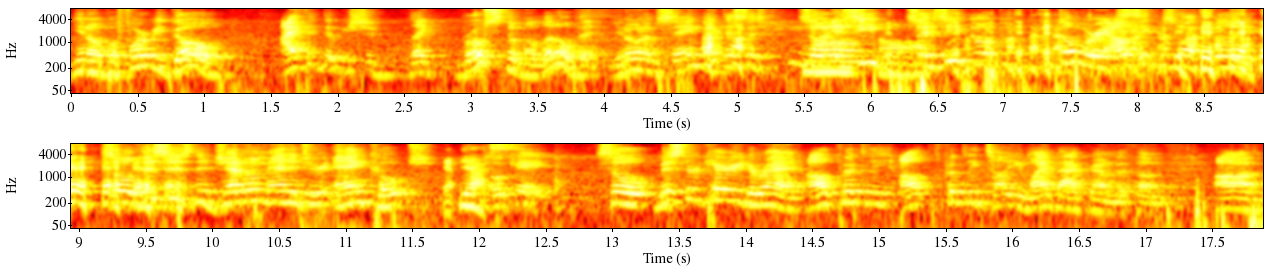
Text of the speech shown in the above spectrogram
you know, before we go, I think that we should like roast him a little bit. You know what I'm saying? Like this is so No, is he no. so is he don't, don't worry, I'll take responsibility. So this is the general manager and coach. Yep. Yes. Okay, so Mr. Carey Durant, I'll quickly I'll quickly tell you my background with him. Um,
